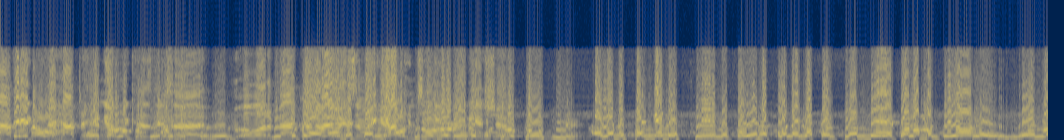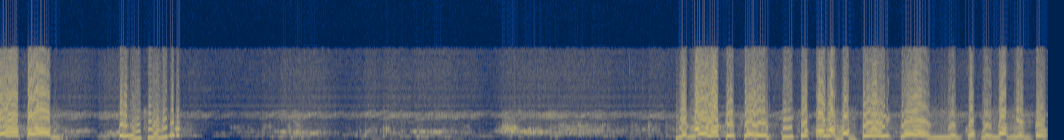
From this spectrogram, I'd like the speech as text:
have to, I have to hang up because there's a, a lot of background noise, and we got to continue the show. Hablan español, este, ¿me pueden poner la canción de Pablo Montero, la nueva para... ¿En serio? La nueva que se hizo Pablo Montero ahorita en el confinamiento.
